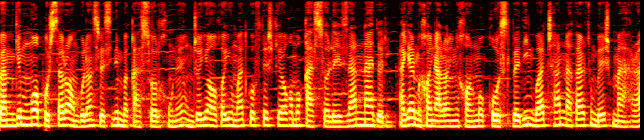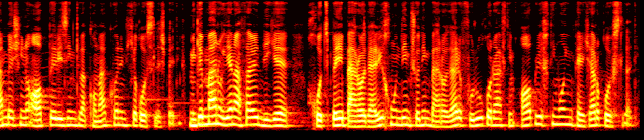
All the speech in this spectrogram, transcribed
و میگه ما پشت سر آمبولانس رسیدیم به قصال خونه اونجا یه آقایی اومد گفتش که آقا ما قصاله زن نداریم. اگر می‌خواین الان این خانم رو غسل بدین باید چند نفرتون بهش محرم بشین و آب بریزین و کمک کنید که غسلش بدیم میگه من و یه نفر دیگه خطبه برادری خوندیم شدیم برادر فروغ و رفتیم آب ریختیم و این پیکر رو غسل دادیم.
